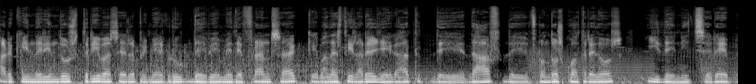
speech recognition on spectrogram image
Arkinder Industry va ser el primer grup de BM de França que va destilar el llegat de DAF, de Front 242 i de Nitzerev.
